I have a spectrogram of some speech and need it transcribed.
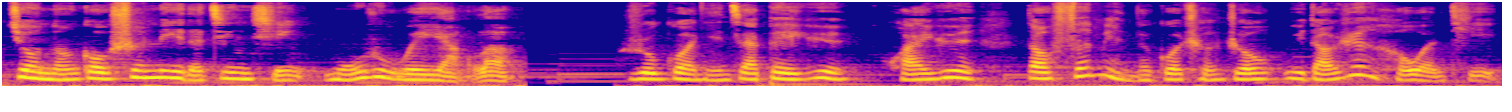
就能够顺利的进行母乳喂养了。如果您在备孕、怀孕到分娩的过程中遇到任何问题，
